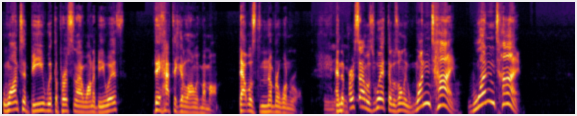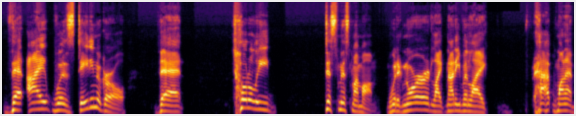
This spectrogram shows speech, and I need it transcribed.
want to be with the person I want to be with, they have to get along with my mom. That was the number one rule. And the mm-hmm. person I was with, there was only one time, one time that I was dating a girl that totally dismissed my mom, would ignore her, like not even like have, want to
